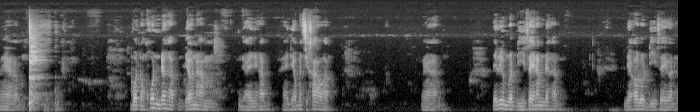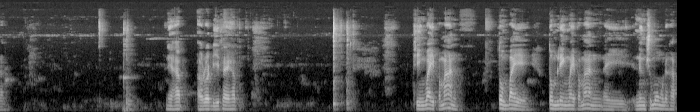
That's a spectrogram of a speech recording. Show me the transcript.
เนี่ยครับบดของข้นด้อครับ เดี๋ยวนำใหญ่นี่ครับให้เดี๋ยวมันสิข้าวครับเนี่ยครับอย่าลืมรสดีใส่น้ำด้วยครับ เดี๋ยวเอารสดีใส่ก่อนครับ เนี่ยครับ เอารสดีใส่ครับ ทิ้งไว้ประมาณต้มไว้ต้มเล้งไว้ประมาณไอ้หนึ่งชั่วโมงนะครับ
